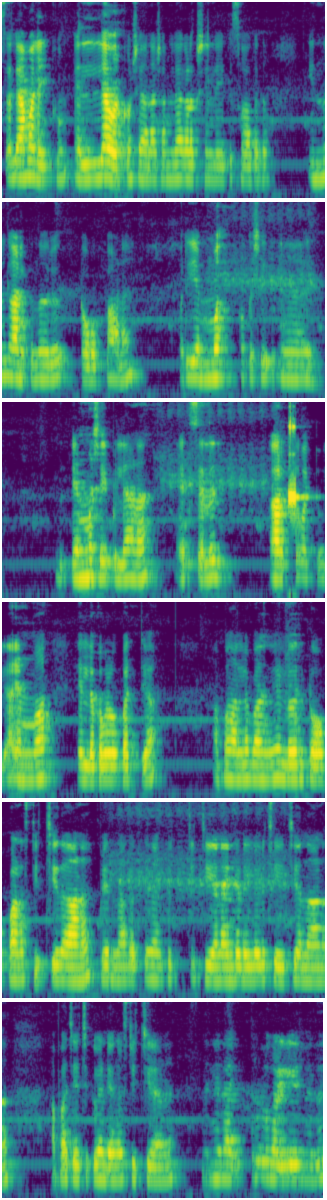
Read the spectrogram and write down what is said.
അസ്സലാമലൈക്കും. എല്ലാവർക്കും ഷാന ഷംല കളക്ഷനിലേക്ക് സ്വാഗതം. ഇന്ന് കാണിക്കുന്ന ഒരു ടോപ്പാണ്. ഒരു എം ഒക്കെ എം ഷേപ്പിലാണ്. എക്സ് എൽ ആർക്ക് പറ്റൂല. എം എല്ലൊക്കെ പറ്റുക. അപ്പോൾ നല്ല ഭംഗിയുള്ള ഒരു ടോപ്പാണ് സ്റ്റിച്ച് ചെയ്തതാണ്. പെരുന്നാളൊക്കെ ഞങ്ങൾക്ക് സ്റ്റിച്ച് ചെയ്യണം അതിന്റെ ഇടയിൽ ഒരു ചേച്ചി എന്നാണ് അപ്പോൾ ആ ചേച്ചിക്ക് വേണ്ടി അങ്ങനെ സ്റ്റിച്ച് ചെയ്യാണ്. ഇതിന് ഇത്രയുള്ളൂ കഴുകി വരുന്നത്.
